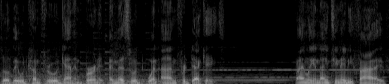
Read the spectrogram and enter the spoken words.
So they would come through again and burn it, and this would went on for decades. Finally, in 1985,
